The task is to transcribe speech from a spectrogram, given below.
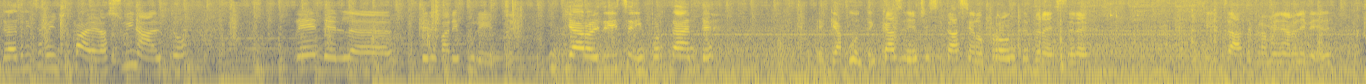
della drizza principale lassù in alto e del, delle varie pulegge. In chiaro le drizze l'importante è che appunto in caso di necessità siano pronte per essere utilizzate per ammainare le vele.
